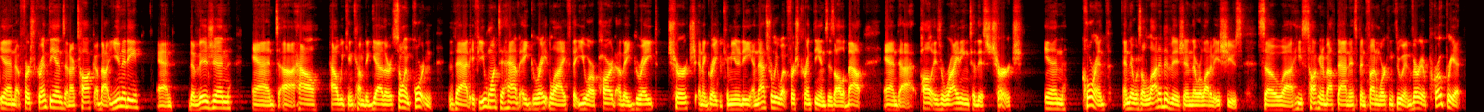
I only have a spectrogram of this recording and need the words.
in First Corinthians and our talk about unity and division and uh, how how we can come together. It's so important that if you want to have a great life, that you are part of a great church and a great community. And that's really what First Corinthians is all about. And uh, Paul is writing to this church in Corinth, and there was a lot of division. There were a lot of issues. So uh, he's talking about that, and it's been fun working through it and very appropriate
